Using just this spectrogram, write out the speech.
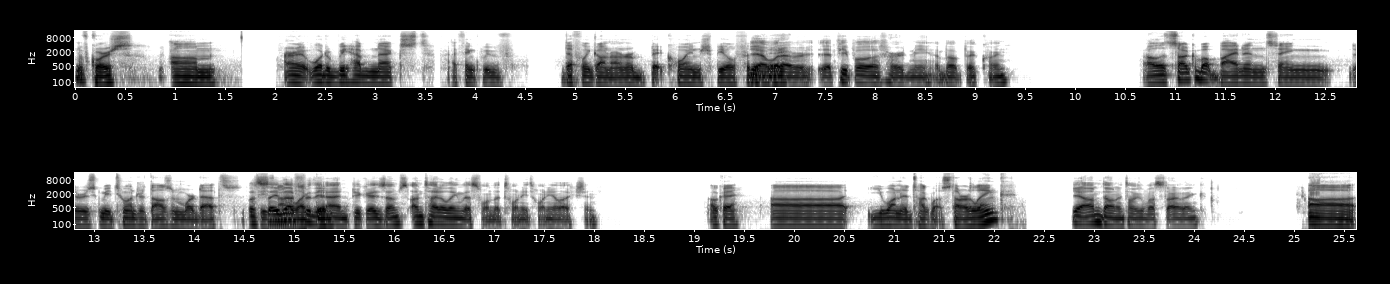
Of course. Um, all right, what did we have next? I think we've definitely gone on our Bitcoin spiel for the Yeah, day. whatever. People have heard me about Bitcoin. Uh, let's talk about Biden saying there's gonna be 200,000 more deaths. Let's save that for the end because I'm I'm titling this one the 2020 election. Okay. Uh, you wanted to talk about Starlink? Yeah, I'm down to talk about Starlink. Uh,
